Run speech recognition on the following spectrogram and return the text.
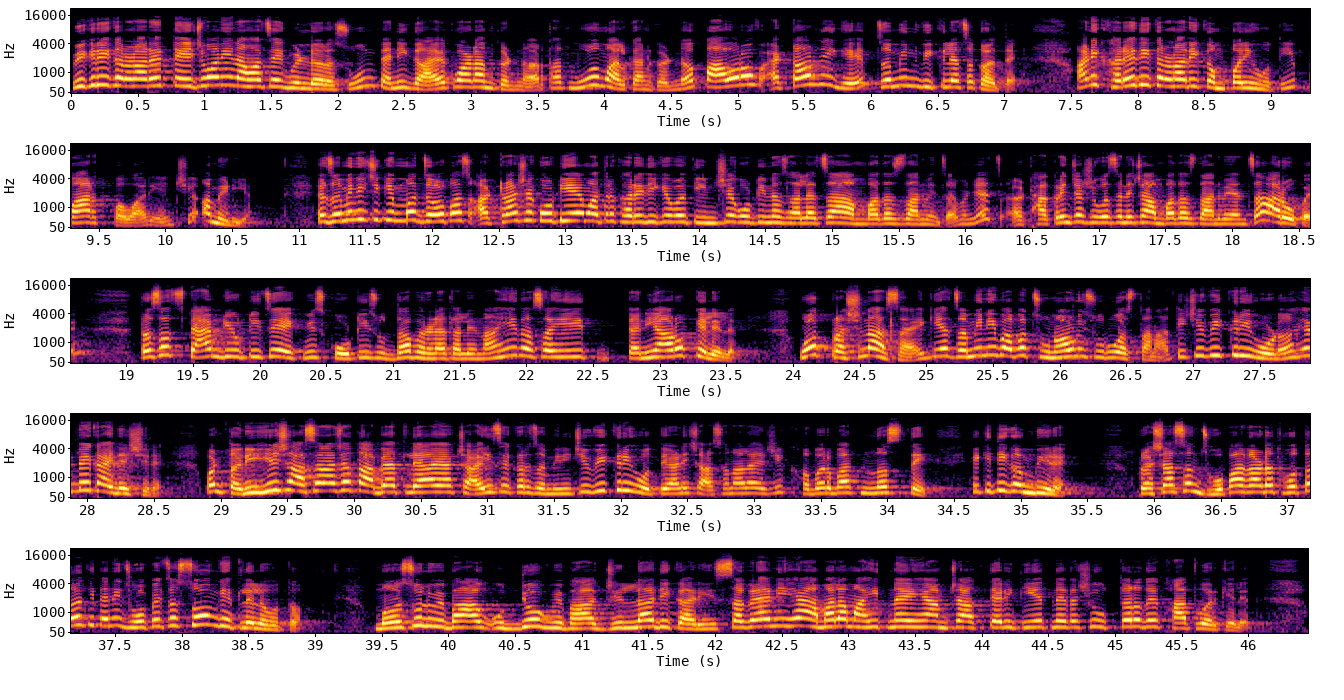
विक्री करणारे तेजवानी नावाचे एक बिल्डर असून त्यांनी गायकवाडांकडनं अर्थात मूळ मालकांकडनं पॉवर ऑफ अटॉर्नी घेत जमीन विकल्याचं कळतंय. आणि खरेदी करणारी कंपनी होती पार्थ पवार यांची अमेडिया या जमिनीची किंमत जवळपास अठराशे कोटी आहे मात्र खरेदी केवळ तीनशे कोटीनं झाल्याचा अंबादास दानवेंचा म्हणजेच ठाकरेंच्या शिवसेनेच्या अंबादास दानवे यांचा आरोप आहे. तसंच स्टॅम्प ड्युटीचे एकवीस कोटी सुद्धा भरण्यात आले नाहीत असंही त्यांनी आरोप केलेले आहेत. मुळात प्रश्न असा आहे की या जमिनीबाबत सुनावणी सुरू असताना तिची विक्री होणं हे बेकायदेशीर आहे. पण तरीही शासनाच्या ताब्यातल्या या चाळीस एकर जमिनीची विक्री होते आणि शासनाला याची खबरबात नसते हे किती गंभीर आहे? प्रशासन झोपा काढत होतं की त्यांनी झोपेचं सोंग घेतलेलं होतं? महसूल विभाग उद्योग विभाग जिल्हाधिकारी सगळ्यांनी हे आम्हाला माहीत नाही हे आमच्या अखत्यारीत येत नाहीत अशी उत्तरं देत हात वर केलेत.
